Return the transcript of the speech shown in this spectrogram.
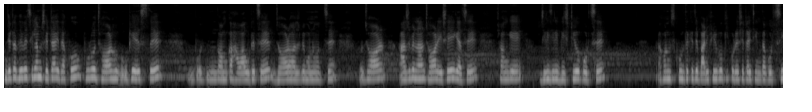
যেটা ভেবেছিলাম সেটাই, দেখো, পুরো ঝড় উঠে এসছে। দমকা হাওয়া উঠেছে, ঝড় আসবে মনে হচ্ছে। তো ঝড় আসবে না, ঝড় এসেই গেছে। সঙ্গে ঝিরিঝিরি বৃষ্টিও পড়ছে। এখন স্কুল থেকে যে বাড়ি ফিরবো কী করে সেটাই চিন্তা করছি।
